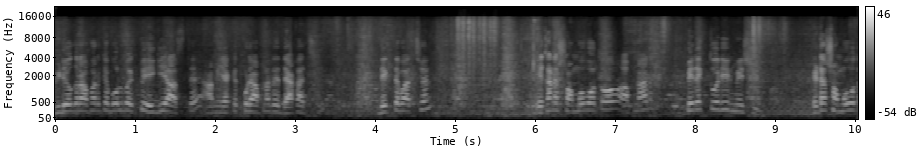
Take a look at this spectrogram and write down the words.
ভিডিওগ্রাফারকে বলব একটু এগিয়ে আসতে, আমি এক এক করে আপনাদের দেখাচ্ছি। দেখতে পাচ্ছেন, এখানে সম্ভবত আপনার পেরেক তৈরির মেশিন এটা সম্ভবত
